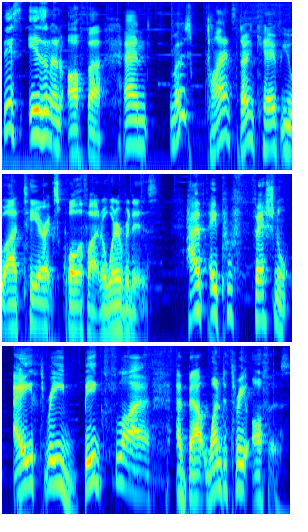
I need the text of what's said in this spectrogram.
This isn't an offer, and most clients don't care if you are TRX qualified or whatever it is. Have a professional A3 big flyer about one to three offers.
